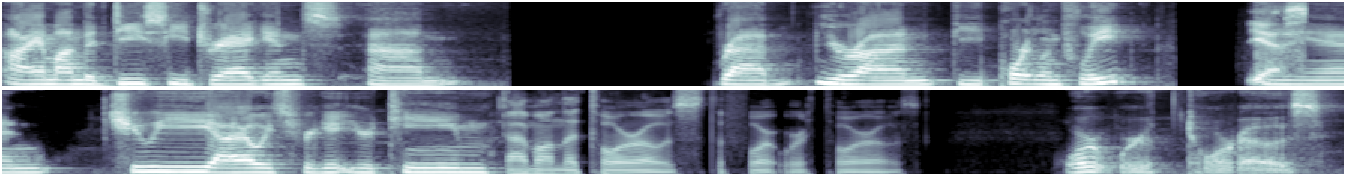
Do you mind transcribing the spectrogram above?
I am on the DC Dragons. Um, Raab, you're on the Portland Fleet. Yes. And Chewie, I always forget your team. I'm on the Toros, the Fort Worth Toros. Fort Worth Toros.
